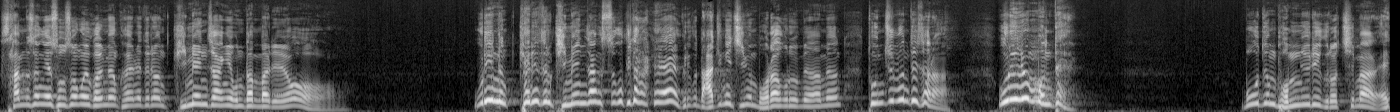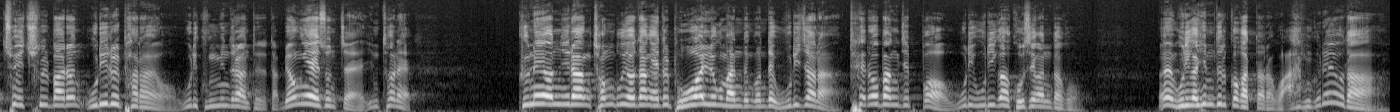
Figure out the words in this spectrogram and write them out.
삼성에 소송을 걸면 걔네들은 김앤장이 온단 말이에요. 우리는 걔네들 김앤장 쓰고 그냥 해. 그리고 나중에 지면 뭐라 그러면 돈 주면 되잖아. 우리는 뭔데? 모든 법률이 그렇지만 애초에 출발은 우리를 팔아요. 우리 국민들한테 됐다. 명예훼손죄, 인터넷. 그네 언니랑 정부 여당 애들 보호하려고 만든 건데 우리잖아. 테러 방지법. 우리 우리가 고생한다고. 네, 우리가 힘들 것 같다라고. 안 그래요, 다.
